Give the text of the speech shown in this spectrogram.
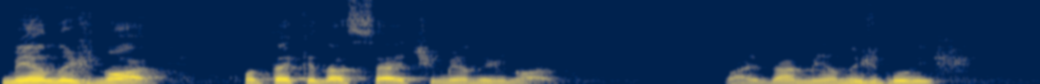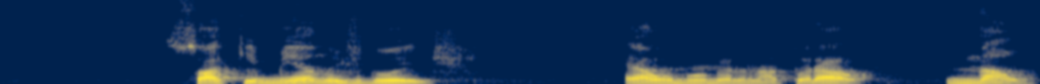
menos 9. Quanto é que dá 7 menos 9? Vai dar menos 2. Só que menos 2 é um número natural? Não.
